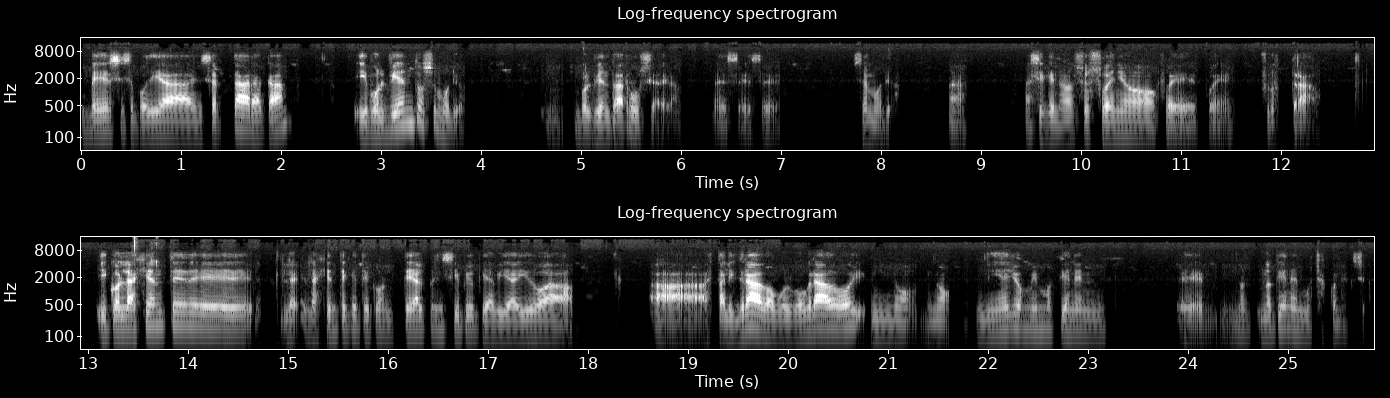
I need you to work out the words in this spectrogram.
ver si se podía insertar acá y volviendo se murió, volviendo a Rusia, digamos, se, murió. ¿ah? Así que no, su sueño fue, fue frustrado. Y con la gente de la, gente que te conté al principio que había ido a, a Stalingrado, a Volgogrado hoy, no, no, ni ellos mismos tienen, eh, no, no, tienen muchas conexiones.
